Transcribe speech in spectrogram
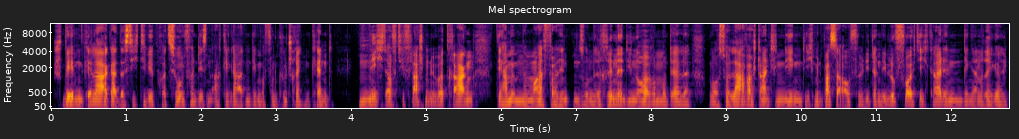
schwebend gelagert, dass sich die Vibration von diesen Aggregaten, die man von Kühlschränken kennt, nicht auf die Flaschen übertragen. Die haben im Normalfall hinten so eine Rinne, die neueren Modelle, wo auch so Lavasteinchen liegen, die ich mit Wasser auffülle, die dann die Luftfeuchtigkeit in den Dingern regeln.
